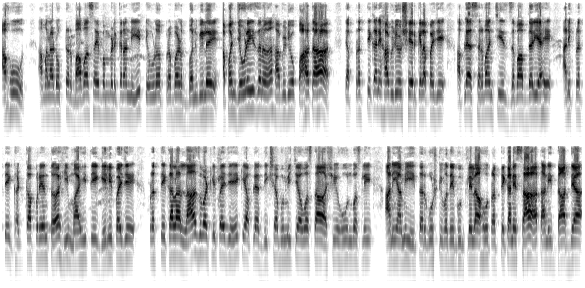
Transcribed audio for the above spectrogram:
आहोत. आम्हाला डॉक्टर बाबासाहेब आंबेडकरांनी तेवढं प्रबळ बनविलंय. आपण जेवढेही जण हा व्हिडिओ पाहत आहात त्या प्रत्येकाने हा व्हिडिओ शेअर केला पाहिजे. आपल्या सर्वांची जबाबदारी आहे आणि प्रत्येक घटकापर्यंत ही माहिती गेली पाहिजे. प्रत्येकाला लाज वाटली पाहिजे की आपल्या दीक्षाभूमीची अवस्था अशी होऊन बसली आणि आम्ही इतर गोष्टीमध्ये गुंतलेलो आहोत. प्रत्येकाने साथ आणि दाद द्या.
